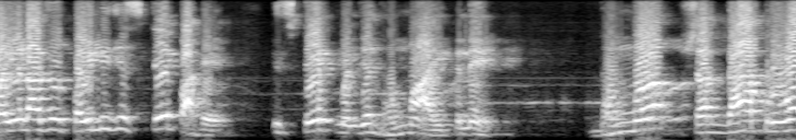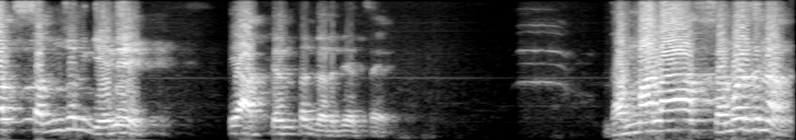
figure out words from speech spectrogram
पहिला जो पहिली जी स्टेप आहे ती स्टेप म्हणजे धम्म ऐकणे. धम्म श्रद्धापूर्वक समजून घेणे हे अत्यंत गरजेचं आहे. धम्माला समजणं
